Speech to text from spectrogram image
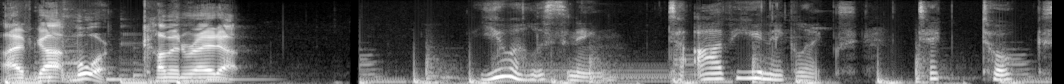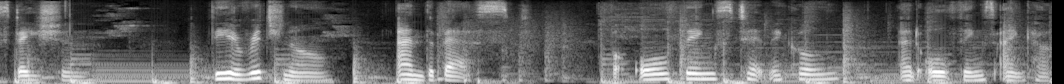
I've got more coming right up. You are listening to Avi Uniglicht's Tech Talk Station, the original and the best for all things technical and all things anchor.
